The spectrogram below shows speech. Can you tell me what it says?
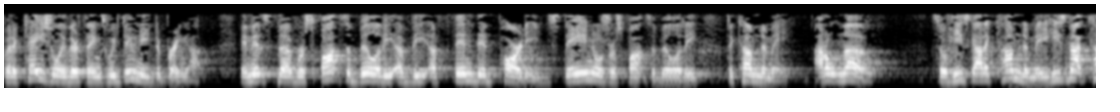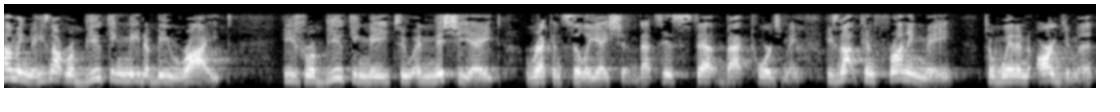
But occasionally there are things we do need to bring up. And it's the responsibility of the offended party. It's Daniel's responsibility to come to me. I don't know. So he's got to come to me. He's not coming to, he's not rebuking me to be right. He's rebuking me to initiate reconciliation. That's his step back towards me. He's not confronting me to win an argument.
